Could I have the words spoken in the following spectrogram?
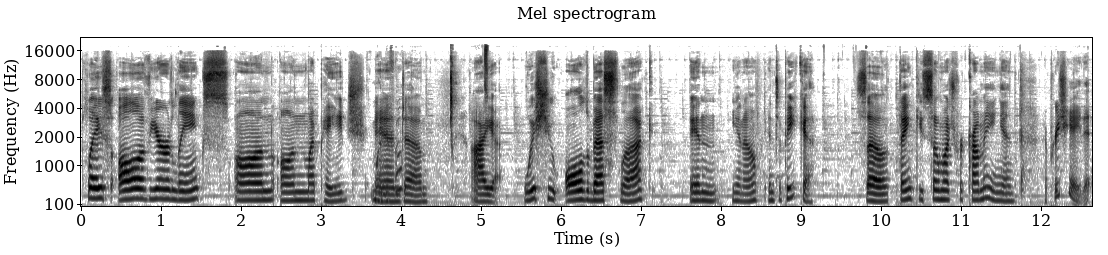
place all of your links on on my page, and um, I wish you all the best luck in you know in Topeka. So thank you so much for coming, and I appreciate it.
